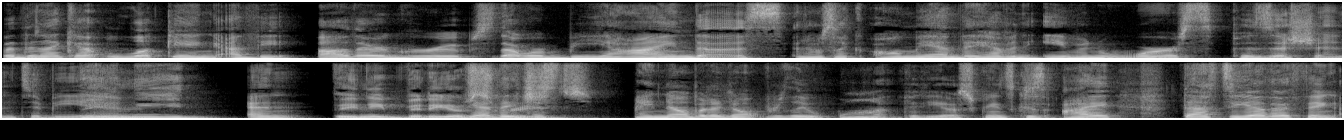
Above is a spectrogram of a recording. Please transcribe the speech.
But then I kept looking at the other groups that were behind us. And I was like, oh man, they have an even worse position to be They in. need and they need video Yeah, they just- I know, but I don't really want video screens because I, that's the other thing.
